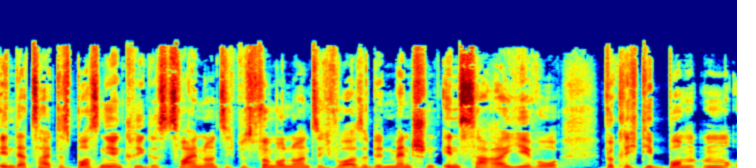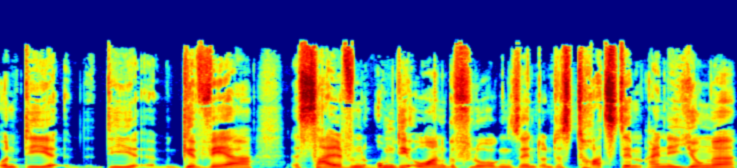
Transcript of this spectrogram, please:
in der Zeit des Bosnienkrieges 92 bis 95, wo also den Menschen in Sarajevo wirklich die Bomben und die die Gewehrsalven um die Ohren geflogen sind und es trotzdem eine junge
